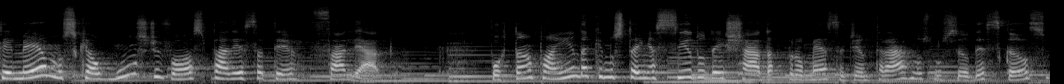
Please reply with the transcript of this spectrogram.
tememos que alguns de vós pareça ter falhado. Portanto, ainda que nos tenha sido deixada a promessa de entrarmos no seu descanso,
